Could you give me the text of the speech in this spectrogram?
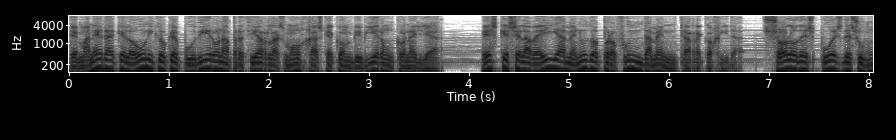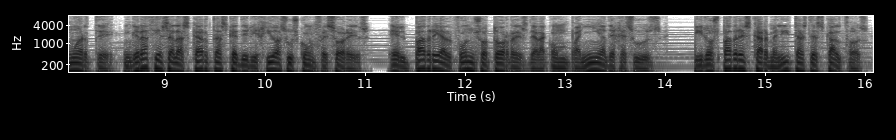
De manera que lo único que pudieron apreciar las monjas que convivieron con ella es que se la veía a menudo profundamente recogida. Solo después de su muerte, gracias a las cartas que dirigió a sus confesores, el padre Alfonso Torres de la Compañía de Jesús y los padres carmelitas descalzos,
